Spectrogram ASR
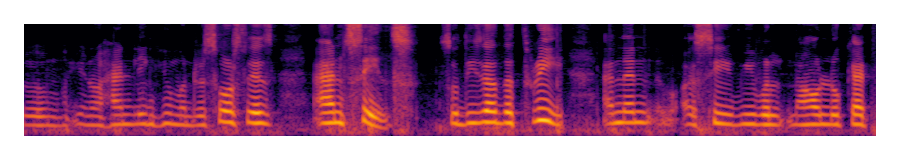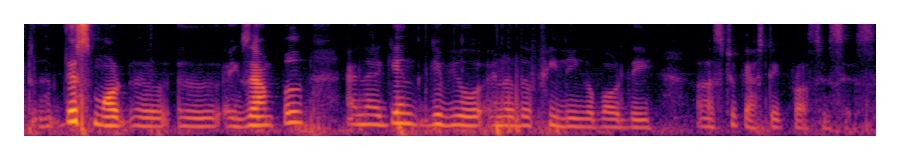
um, you know handling human resources and sales. So, these are the three and then uh, see we will now look at this mod, uh, uh, example and again give you another feeling about the uh, stochastic processes.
